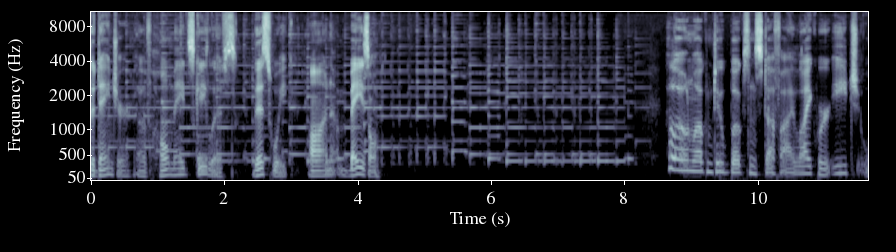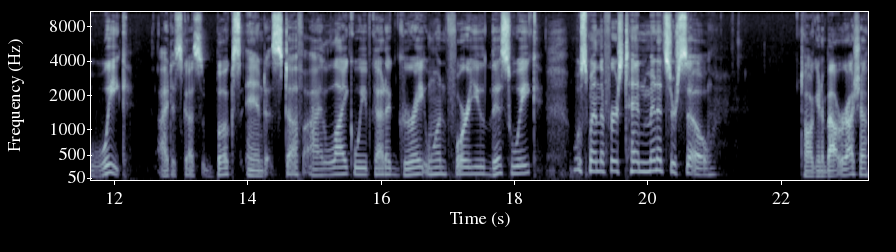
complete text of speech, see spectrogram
the danger of homemade ski lifts this week on Basil. Hello and welcome to Books and Stuff I Like, where each week I discuss books and stuff I like. We've got a great one for you this week. We'll spend the first 10 minutes or so talking about Russia.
